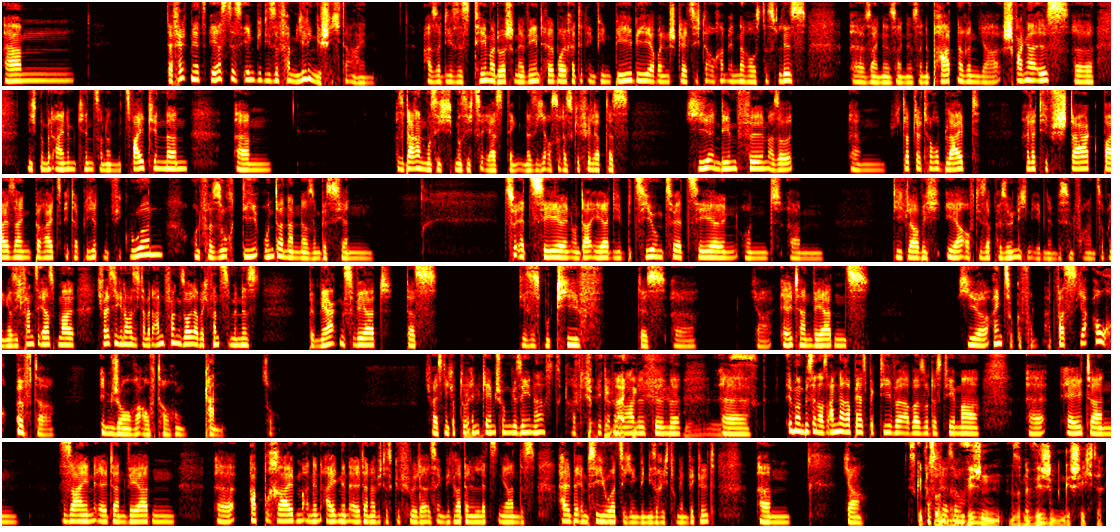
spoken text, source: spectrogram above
ähm, da fällt mir als erstes irgendwie diese Familiengeschichte ein. Also dieses Thema, du hast schon erwähnt, Hellboy rettet irgendwie ein Baby, aber dann stellt sich da auch am Ende raus, dass Liz äh, seine, seine, seine Partnerin ja schwanger ist, äh, nicht nur mit einem Kind, sondern mit zwei Kindern. Ähm, also daran muss ich, muss ich zuerst denken, dass ich auch so das Gefühl habe, dass hier in dem Film, also ähm, ich glaube, Del Toro bleibt relativ stark bei seinen bereits etablierten Figuren und versucht die untereinander so ein bisschen zu erzählen und da eher die Beziehung zu erzählen und ähm, die, glaube ich, eher auf dieser persönlichen Ebene ein bisschen voranzubringen. Also ich fand es erstmal, ich weiß nicht genau, was ich damit anfangen soll, aber ich fand es zumindest bemerkenswert, dass dieses Motiv des äh, ja, Elternwerdens hier Einzug gefunden hat, was ja auch öfter im Genre auftauchen kann. So. Ich weiß nicht, ob du mhm. Endgame schon gesehen hast, gerade die späteren Marvel-Filme. Äh, immer ein bisschen aus anderer Perspektive, aber so das Thema äh, Eltern sein, Eltern werden, äh, abreiben an den eigenen Eltern, habe ich das Gefühl, da ist irgendwie gerade in den letzten Jahren das halbe MCU hat sich irgendwie in diese Richtung entwickelt. Ähm, ja, es gibt so eine so Vision, so eine Vision-Geschichte,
